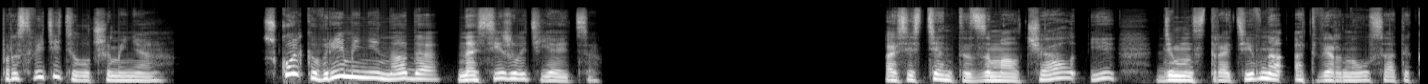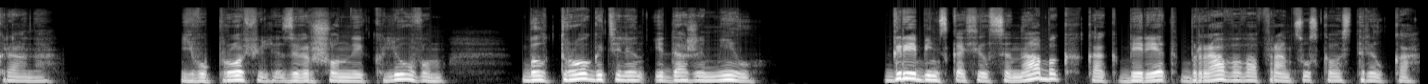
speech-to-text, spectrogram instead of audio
Просветите лучше меня. Сколько времени надо насиживать яйца? Ассистент замолчал и демонстративно отвернулся от экрана. Его профиль, завершенный клювом, был трогателен и даже мил. Гребень скосился на бок, как берет бравого французского стрелка.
